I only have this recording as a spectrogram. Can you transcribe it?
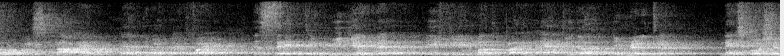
4 is 9, then divide by 5. The same thing we get there if we multiply and add to the numerator. Next question.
